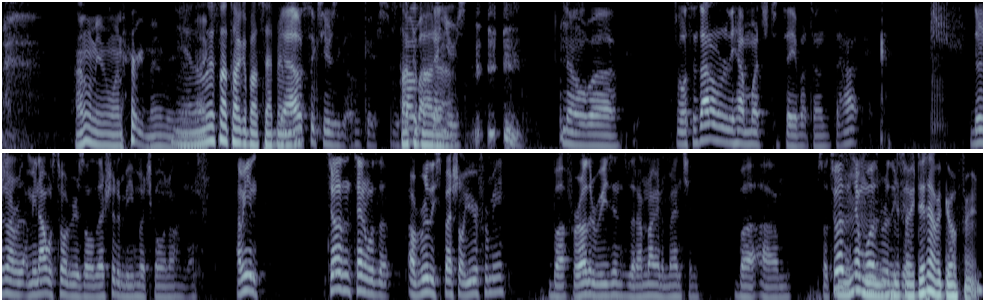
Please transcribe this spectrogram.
I don't even want to remember. Yeah, no, Like, let's not talk about sad memories. Yeah, that was six years ago. Who cares? Let's We're talk talking about, about, ten uh, years. no, uh, well, since I don't really have much to say about ten, I, there's not. Really, I mean, I was 12 years old. There shouldn't be much going on then. I mean, 2010 was a, a really special year for me, but for other reasons that I'm not gonna mention. But um, so 2010 was Mm, really So he did have a girlfriend.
